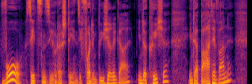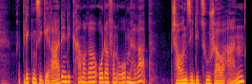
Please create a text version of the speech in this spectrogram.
Wo sitzen Sie oder stehen Sie? Vor dem Bücherregal? In der Küche? In der Badewanne? Blicken Sie gerade in die Kamera oder von oben herab? Schauen Sie die Zuschauer an,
